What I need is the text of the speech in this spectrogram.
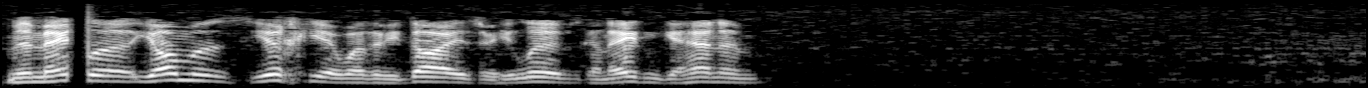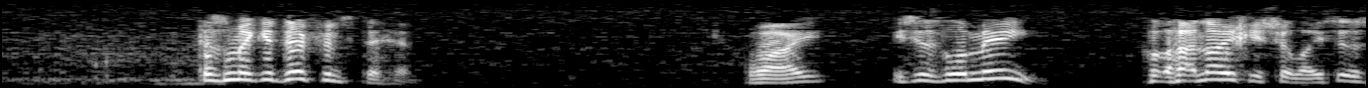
Whether he dies or he lives, Gan Eden, Gehenim, doesn't make a difference to him. Why? He says, Lami. He says,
